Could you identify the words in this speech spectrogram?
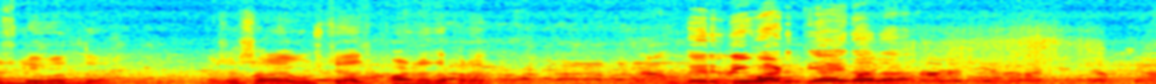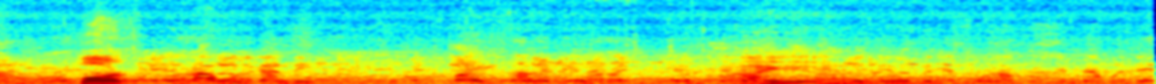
उजनीमधलं अशा सगळ्या गोष्टी आज पाहण्याचा प्रयत्न. गर्दी वाढती आहे दादा. पण राहुल गांधी. पायी चालत येणार अशी चर्चा आहे. सोलापूर जिल्ह्यामध्ये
